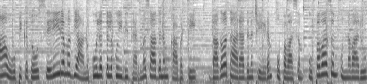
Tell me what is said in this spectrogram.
ఆ ఓపికతో శరీర మధ్య అనుకూలతలకు ఇది ధర్మ సాధన కాబట్టి భగవత్ ఆరాధన చేయడం ఉపవాసం. ఉపవాసం ఉన్నవారు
